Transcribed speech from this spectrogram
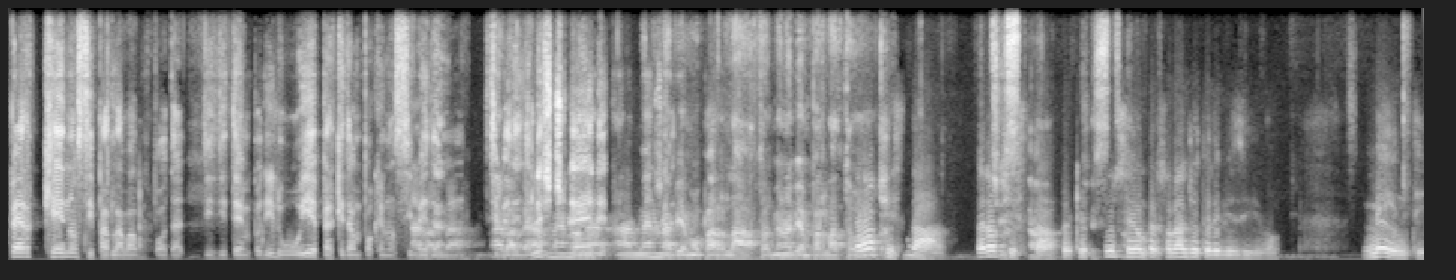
perché non si parlava un po' da- di, di tempo di lui e perché da un po' che non si Eh, vede, vabbè. si Eh, vede vabbè, nelle almeno, scene. almeno ne cioè, abbiamo parlato, almeno abbiamo parlato. Però ci sta, però ci, Ci sta, sta, perché ci tu sta. sei un personaggio televisivo, menti,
